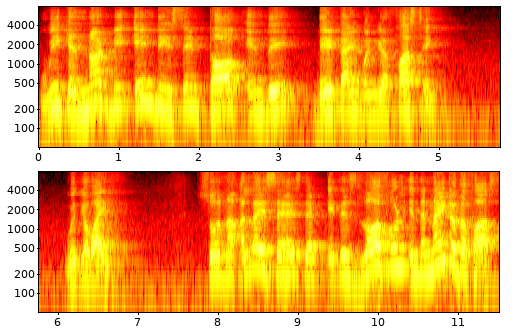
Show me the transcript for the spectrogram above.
We cannot be indecent talk in the daytime when we are fasting with your wife. So now Allah says that it is lawful in the night of the fast.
